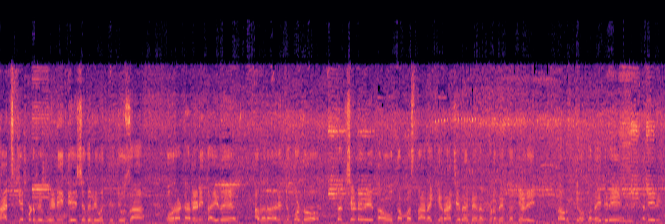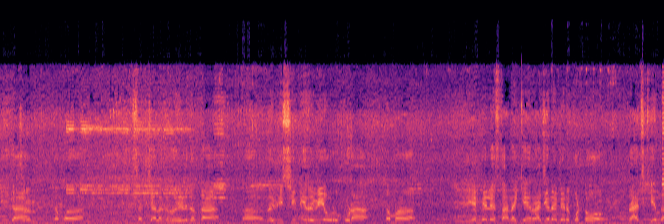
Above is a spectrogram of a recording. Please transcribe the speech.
ನಾಚಿಕೆ ಪಡಬೇಕು. ಇಡೀ ದೇಶದಲ್ಲಿ ಇವತ್ತಿನ ದಿವಸ ಹೋರಾಟ ನಡೀತಾ ಇದೆ. ಅದನ್ನು ಅರಿತುಕೊಂಡು ತಕ್ಷಣವೇ ತಾವು ತಮ್ಮ ಸ್ಥಾನಕ್ಕೆ ರಾಜೀನಾಮೆಯನ್ನು ಕೊಡಬೇಕು ಅಂತೇಳಿ ನಾನು ಕೇಳ್ಕೊತಾ ಇದ್ದೀನಿ. ಅದೇ ರೀತಿ ಈಗ ನಮ್ಮ ಸಂಚಾಲಕರು ಹೇಳಿದಂಥ ರವಿ ಸಿ ಟಿ ರವಿ ಅವರು ಕೂಡ ತಮ್ಮ ಎಂ ಎಲ್ ಎ ಸ್ಥಾನಕ್ಕೆ ರಾಜೀನಾಮೆಯನ್ನು ಕೊಟ್ಟು ರಾಜಕೀಯದಿಂದ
